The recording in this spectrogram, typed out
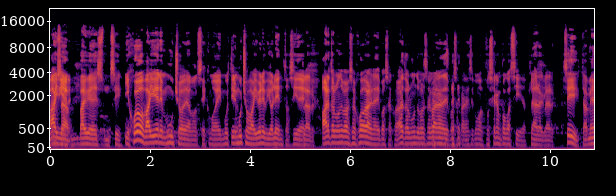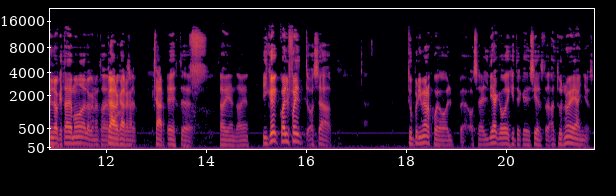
Va y O sea, viene. va y viene, es- sí, Y juegos va y viene mucho, digamos. Es como que tiene muchos vaivenes violentos, ¿sí? De, claro. Ahora todo el mundo puede hacer juego, ahora nadie puede hacer juego. Ahora todo el mundo puede hacer juego, ahora nadie puede hacer juego. Como funciona un poco así. Claro, claro. Sí, también lo que está de moda, lo que no está de Claro, moda. claro, sí. Claro. Este, está bien, está bien. ¿Y qué, cuál fue, o sea, tu primer juego? El- o sea, el día que vos dijiste que decías a tus nueve años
